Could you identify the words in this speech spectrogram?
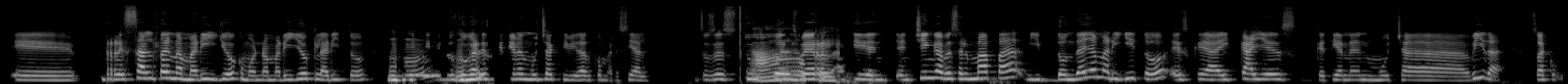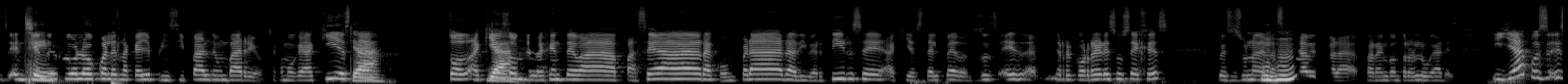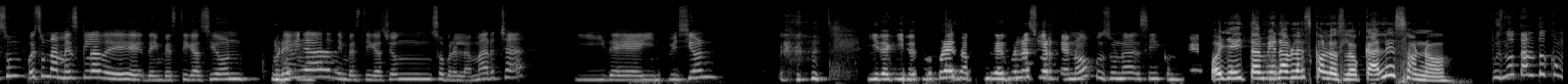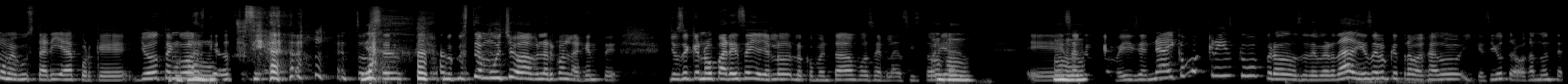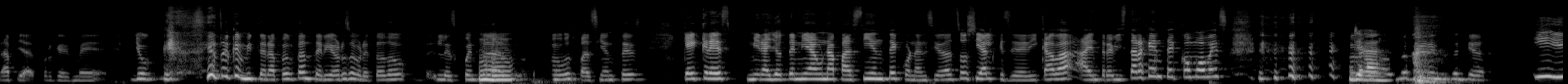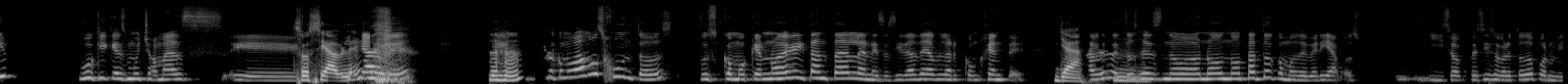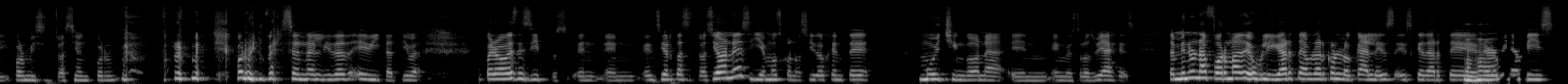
eh, resalta en amarillo, como en amarillo clarito, eh, los lugares que tienen mucha actividad comercial. Entonces tú puedes ah, ver así en, chinga, ves el mapa, y donde hay amarillito es que hay calles que tienen mucha vida. O sea, entiendes luego, cuál es la calle principal de un barrio. O sea, como que aquí está aquí es donde la gente va a pasear, a comprar, a divertirse, aquí está el pedo. Entonces, eh, recorrer esos ejes, pues es una de las claves para, encontrar lugares. Y ya, pues es, un, es una mezcla de, investigación previa, de investigación sobre la marcha y de intuición. y, de, y de sorpresa, y de buena suerte, ¿no? Pues una, sí, como que... Oye, ¿y también hablas con los locales o no? Pues no tanto como me gustaría, porque yo tengo ansiedad social, entonces me gusta mucho hablar con la gente. Yo sé que no parece, y ayer lo, comentábamos en las historias, eh, es algo que me dicen, ay, ¿cómo crees? ¿Cómo? Pero de verdad, y es algo que he trabajado y que sigo trabajando en terapia, porque me, yo siento que mi terapeuta anterior, sobre todo, les cuenta a los nuevos pacientes, ¿qué crees? Mira, yo tenía una paciente con ansiedad social que se dedicaba a entrevistar gente, ¿cómo ves? ya. no, tiene ningún sentido. Y Wookie, que es mucho más eh, sociable. sociable eh, pero como vamos juntos, pues como que no hay tanta la necesidad de hablar con gente. Ya. ¿Sabes? Mm. Entonces no, no, no tanto como deberíamos. Y pues sí, sobre todo por mi, por mi situación, por, por, mi, personalidad evitativa. Pero a veces sí, pues en, en, en, ciertas situaciones y hemos conocido gente muy chingona en, en, nuestros viajes. También una forma de obligarte a hablar con locales es quedarte en Airbnbs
